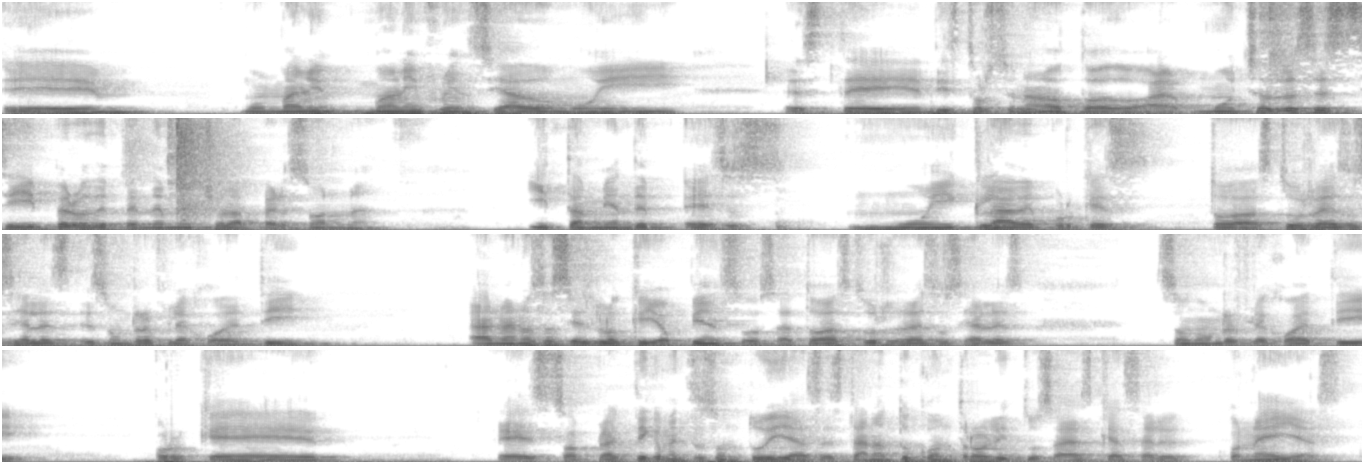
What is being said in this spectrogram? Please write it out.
em, muy mal, influenciado, muy este, distorsionado todo. Ah, Muchas veces sí, pero depende mucho de la persona. Y también eso es muy clave porque es, todas tus redes sociales es un reflejo de ti. Al menos así es lo que yo pienso. O sea, todas tus redes sociales son un reflejo de ti porque eh, son, prácticamente son tuyas, están a tu control y tú sabes qué hacer con ellas.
